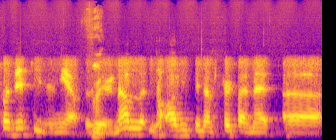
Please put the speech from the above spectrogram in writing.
for this season, yeah, for, for sure. Not obviously not the first time at uh,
